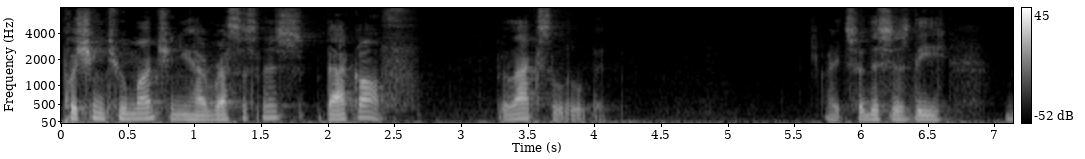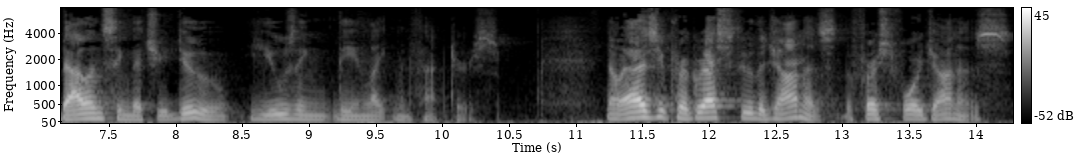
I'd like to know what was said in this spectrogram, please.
pushing too much and you have restlessness, back off. Relax a little bit. Right? So this is the balancing that you do using the enlightenment factors. Now, as you progress through the jhanas, the first four jhanas,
